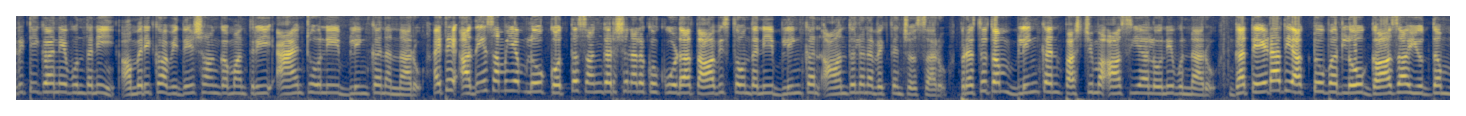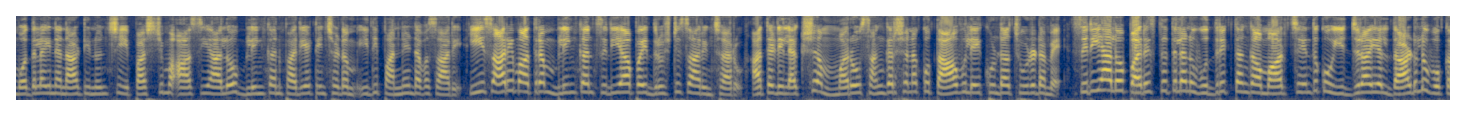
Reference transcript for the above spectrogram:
క్లారిటీగానే ఉందని అమెరికా విదేశాంగ మంత్రి యాంటోనీ బ్లింకన్ అన్నారు. అయితే అదే సమయంలో కొత్త సంఘర్షణలకు కూడా తావిస్తోందని బ్లింకన్ ఆందోళన వ్యక్తం చేశారు. ప్రస్తుతం బ్లింకన్ పశ్చిమ ఆసియాలోనే ఉన్నారు. గతేడాది అక్టోబర్లో గాజా యుద్ధం మొదలైన నాటి నుంచి పశ్చిమ ఆసియాలో బ్లింకన్ పర్యటించడం ఇది పన్నెండవసారి ఈసారి మాత్రం బ్లింకన్ సిరియాపై దృష్టి సారించారు. అతడి లక్ష్యం మరో సంఘర్షణకు తావు లేకుండా చూడడమే. సిరియాలో పరిస్థితులను ఉద్రిక్తంగా మార్చేందుకు ఇజ్రాయెల్ దాడులు ఒక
